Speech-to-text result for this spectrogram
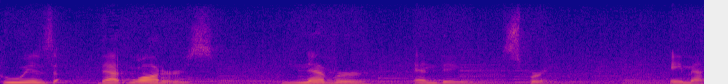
who is that water's never ending spring. Amen.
